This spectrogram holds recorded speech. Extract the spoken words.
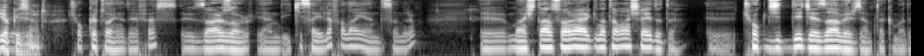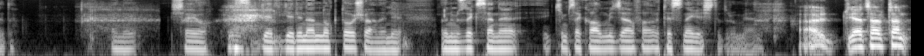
Yok Ee, izlemedim. Çok kötü oynadı Efes. E, zar zor yendi. iki sayıyla falan yendi sanırım. E, maçtan sonra Ergin Ataman şey dedi. E, çok ciddi ceza vereceğim takıma dedi. Hani şey o. Gel, gelinen nokta o şu an. Hani önümüzdeki sene kimse kalmayacağı falan ötesine geçti durum yani. Abi diğer taraftan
